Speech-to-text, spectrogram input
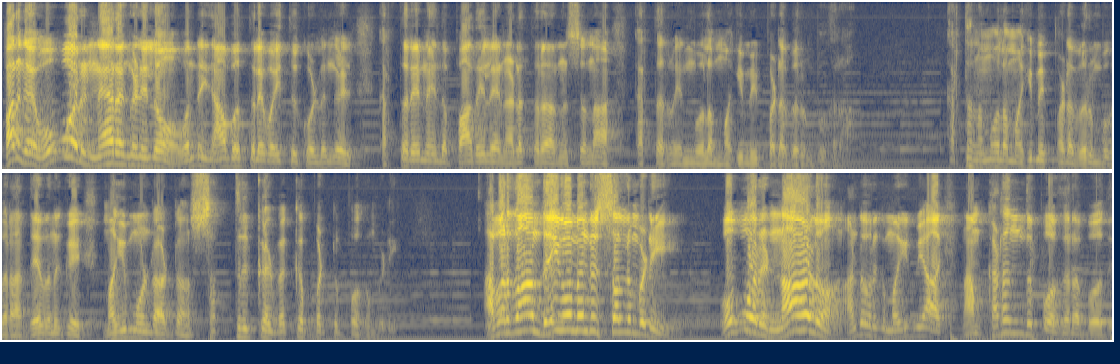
பாருங்க ஒவ்வொரு நேரங்களிலும் ஒன்றை ஞாபகத்தில் வைத்துக் கொள்ளுங்கள். கர்த்தர் என்ன இந்த பாதையில நடத்துறாருன்னு சொன்னா கர்த்தர் என் மூலம் மகிமைப்பட விரும்புகிறார். கர்த்தர் மூலம் மகிமைப்பட விரும்புகிறார். தேவனுக்கு மகிமுண்டாட்டம் சத்துருக்கள் வெக்கப்பட்டு போகும்படி. அவர்தான் தெய்வம் என்று சொல்லும்படி. ஒவ்வொரு நாளும் ஆண்டவருக்கு மகிமையாக நாம் கடந்து போகிற போது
